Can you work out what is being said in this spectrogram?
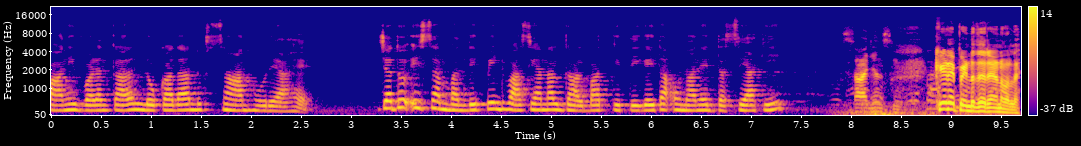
ਪਾਣੀ ਵੜਨ ਕਾਰਨ ਲੋਕਾਂ ਦਾ ਨੁਕਸਾਨ ਹੋ ਰਿਹਾ ਹੈ। ਜਦੋਂ ਇਸ ਸੰਬੰਧੀ ਪਿੰਡ ਵਾਸੀਆਂ ਨਾਲ ਗੱਲਬਾਤ ਕੀਤੀ ਗਈ ਤਾਂ ਉਹਨਾਂ ਨੇ ਦੱਸਿਆ ਕਿ ਸਾਜਨ ਸਿੰਘ। ਕਿਹੜੇ ਪਿੰਡ ਦੇ ਰਹਿਣ ਵਾਲੇ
